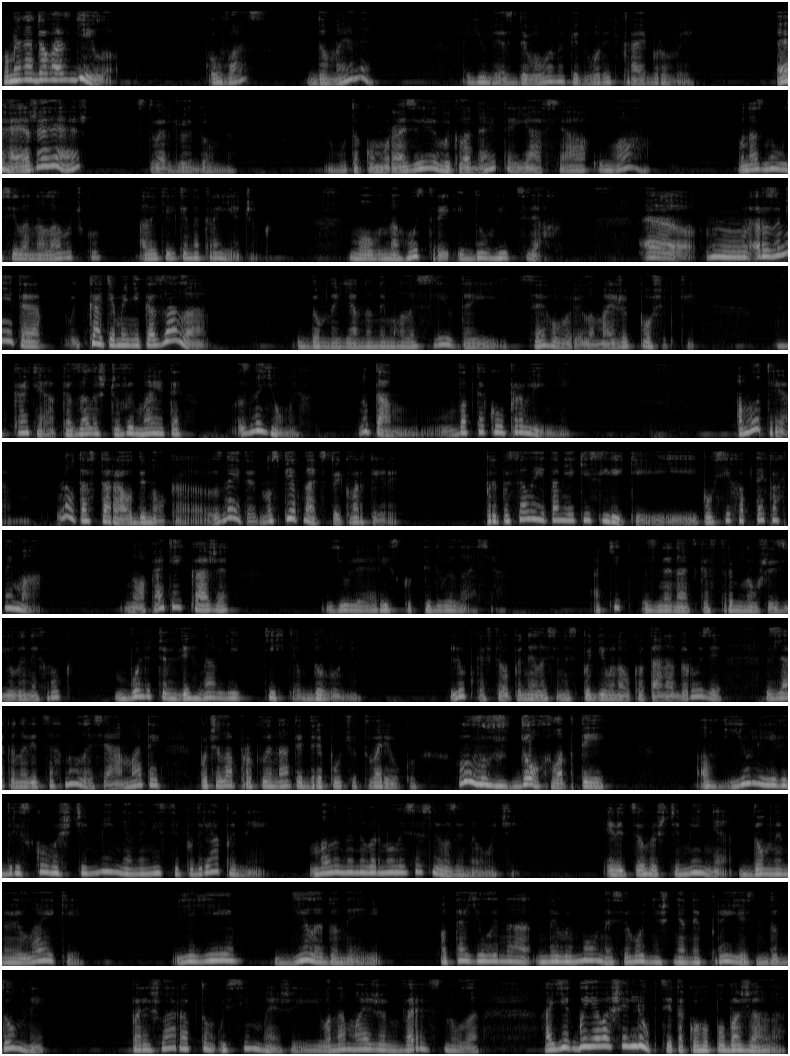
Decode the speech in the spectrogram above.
У мене до вас діло. У вас? До мене? Юлія здивовано підводить край брови. Еге ж, еге ж, стверджує Домна. Ну, у такому разі викладайте, я вся увага. Вона знову сіла на лавочку, але тільки на краєчок, мов на гострий і довгий цвях. Е, розумієте, Катя мені казала, Домна явно не мала слів, та й це говорила майже пошепки. Катя казала, що ви маєте знайомих. Ну там, в аптекоуправлінні. А Мотря, ну та стара одинока, знаєте, ну з 15-ї квартири. Приписали їй там якісь ліки, і по всіх аптеках нема. Ну, а Катя й каже, Юлія різко підвелася. А кіт, зненацька стрибнувши з Юлиних рук, боляче ввігнав їй кігтя в долоню. Любка, що опинилася несподівано в кота на дорозі, злякано відсахнулася, а мати почала проклинати дряпучу тварюку. У, здохла б ти. А в Юлії від різкого щеміння на місці подряпини мало не навернулися сльози на очі. І від цього щеміння, домненої лайки, її діла до неї, ота Юлина невимовна сьогоднішня неприязнь до домни перейшла раптом усі межі, і вона майже вереснула. А якби я вашій любці такого побажала?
